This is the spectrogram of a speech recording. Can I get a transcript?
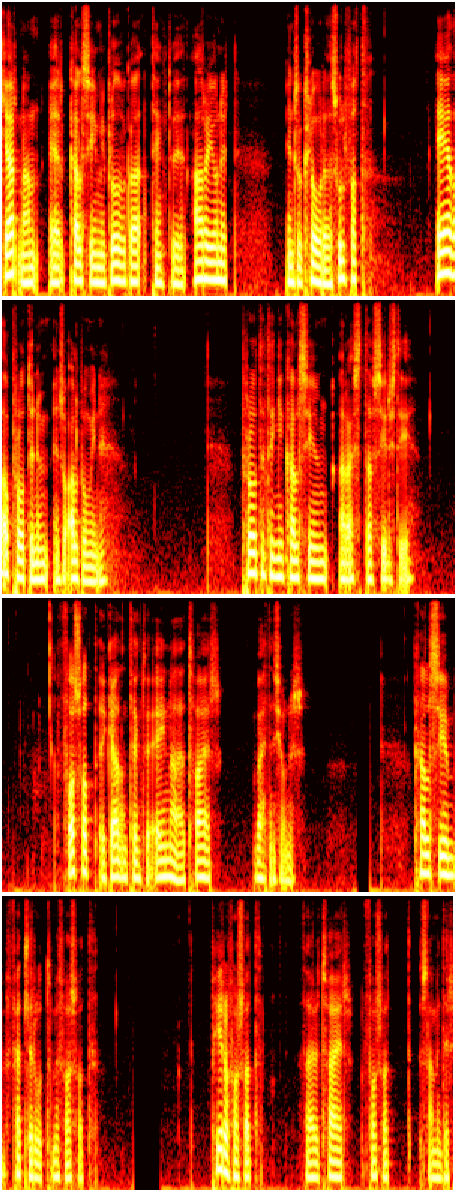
Gjarnan er kalsíum í blóðvöka tengt við aðra jónir eins og klór eða sulfat eða á prótunum eins og albúmíni. Prótin tengi kalsíum að rest af sýristígi. Fosfat er gæðan tengt við eina eða tvær vettinsjónir. Kalsíum fellir út með fosfat. Pyrofosfat, það eru tvær fosfat samindir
